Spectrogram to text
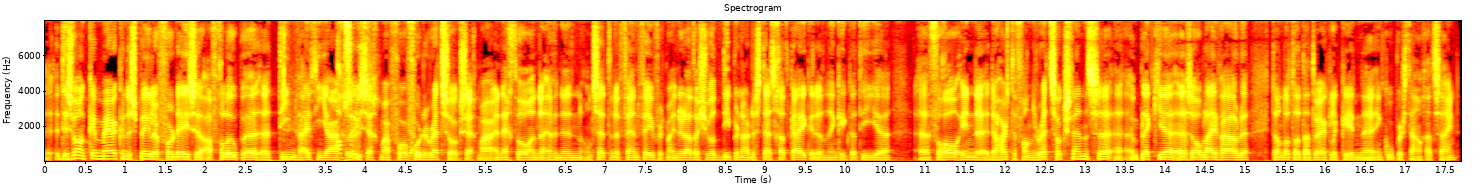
het is wel een kenmerkende speler voor deze afgelopen uh, 10, 15 jaar Absoluut. geweest, zeg maar. Voor, ja. voor de Red Sox, zeg maar. En echt wel een, een, een ontzettende fan-favorite. Maar inderdaad, als je wat dieper naar de stats gaat kijken... dan denk ik dat hij vooral in de, de harten van de Red Sox-fans... een plekje zal blijven houden... dan dat dat daadwerkelijk in, in Cooperstown gaat zijn.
